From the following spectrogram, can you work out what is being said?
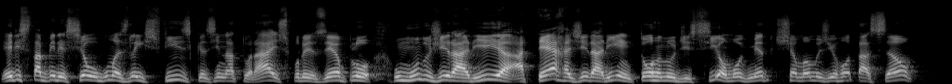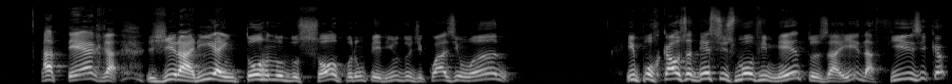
ele estabeleceu algumas leis físicas e naturais, por exemplo, o mundo giraria, a Terra giraria em torno de si, é um movimento que chamamos de rotação. A Terra giraria em torno do Sol por um período de quase um ano. E por causa desses movimentos aí da física,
